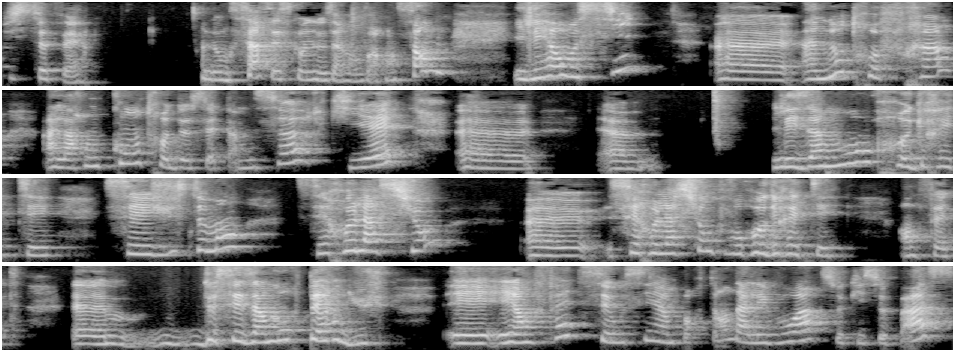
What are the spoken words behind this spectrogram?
puisse se faire. Donc ça, c'est ce que nous allons voir ensemble. Il y a aussi euh, un autre frein à la rencontre de cette âme sœur qui est euh, euh, les amours regrettés. C'est justement ces relations, ces relations que vous regrettez en fait, de ces amours perdus. Et, et en fait, c'est aussi important d'aller voir ce qui se passe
